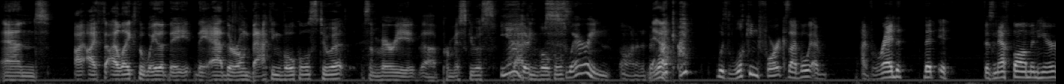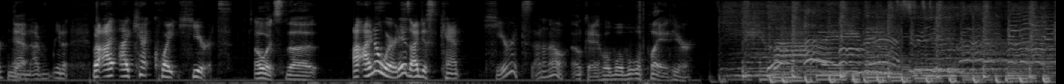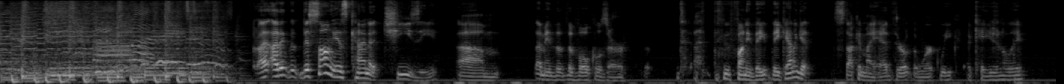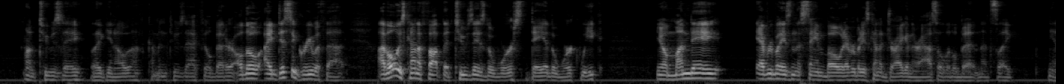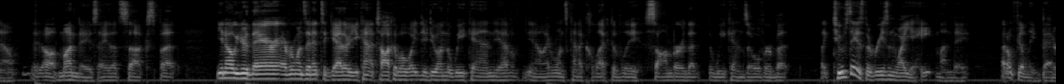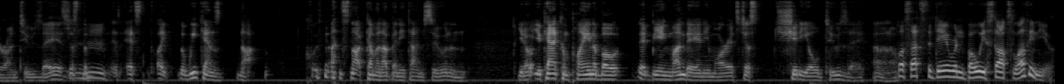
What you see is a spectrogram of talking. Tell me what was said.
and I I, th- I like the way that they they add their own backing vocals to it. Some very uh, promiscuous Yeah, they're backing vocals. swearing on it a bit. Yeah. I, I was looking for it because I've always I've, I've read that it there's an f bomb in here, Yeah. and I've you know, but I I can't quite hear it. oh, it's the I, I know where it is. I just can't hear it. I don't know. okay. Well, we'll we'll play it here. I, I think that this song is kind of cheesy. Um, I mean, the the vocals are funny. They they kind of get stuck in my head throughout the work week occasionally. On Tuesday, like you know, coming Tuesday, I feel better. Although I disagree with that. I've always kind of thought that Tuesday is the worst day of the work week. You know, Monday, everybody's in the same boat. Everybody's kind of dragging their ass a little bit, and it's like, you know, oh Mondays, hey, that sucks. But you know, you're there, everyone's in it together. You kind of talk about what you do on the weekend. You have, you know, everyone's kind of collectively somber that the weekend's over. But like Tuesday is the reason why you hate Monday. I don't feel any better on Tuesday. It's just the, mm-hmm. it's- it's like the weekend's not, it's not coming up anytime soon, and you know, you can't complain about it being Monday anymore. It's just shitty old Tuesday. I don't know. Plus, that's the day when Bowie stops loving you.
